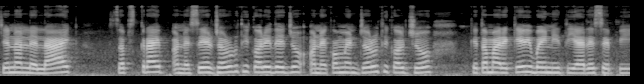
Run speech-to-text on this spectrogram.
ચેનલને લાઈક સબસ્ક્રાઈબ અને શેર જરૂરથી કરી દેજો અને કમેન્ટ જરૂરથી કરજો કે તમારે કેવી બની હતી આ રેસિપી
